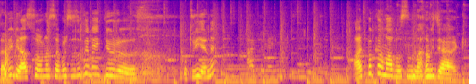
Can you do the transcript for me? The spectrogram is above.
Tabii biraz sonra sabırsızlıkla bekliyoruz. Otur yerine. Alp de benim yüzüm. Alp bakalım ablasının ne yapacak.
